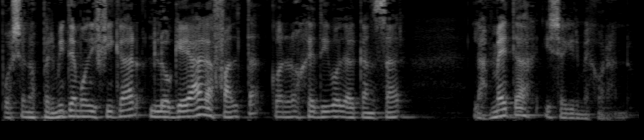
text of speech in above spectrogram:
pues se nos permite modificar lo que haga falta con el objetivo de alcanzar las metas y seguir mejorando.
